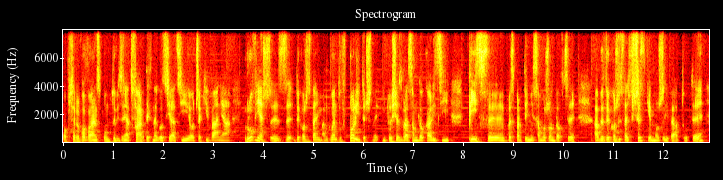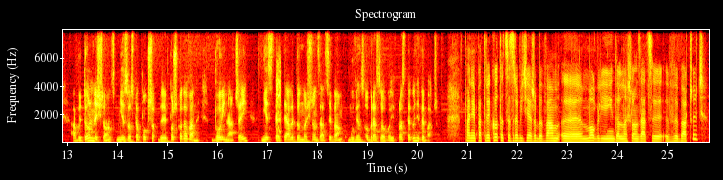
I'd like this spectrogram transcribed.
obserwowałem z punktu widzenia twardych negocjacji i oczekiwania, również y, z wykorzystaniem argumentów politycznych. I tu się zwracam do koalicji PiS, y, bezpartyjni samorządowcy, aby wykorzystać wszystkie możliwe atuty, aby Dolny Śląsk nie został y, poszkodowany, bo inaczej, niestety, ale Dolnoślązacy wam, mówiąc obrazowo i wprost, tego nie wybaczą. Panie Patryku, to co zrobicie, żeby wam e, mogli Dolnoślązacy wybaczyć?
